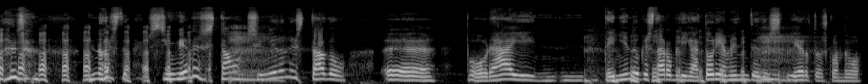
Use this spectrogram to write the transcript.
si, hubieran estado, si hubieran estado eh, por ahí teniendo que estar obligatoriamente despiertos cuando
